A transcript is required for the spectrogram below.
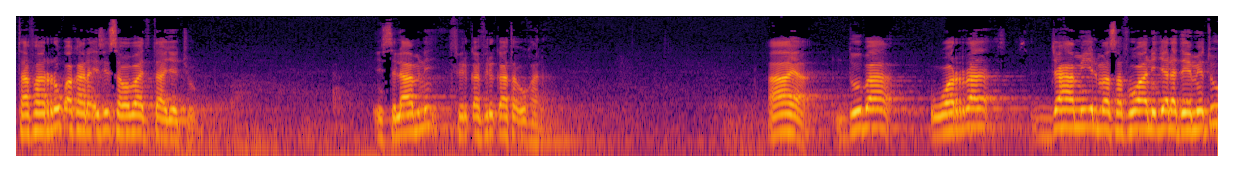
tafarruqa kana isi sababaati ta'a jechuudha islaamni firqa firqaa ta'uu kana aaya duuba warra jahamii ilma safwaanii jala deemetu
